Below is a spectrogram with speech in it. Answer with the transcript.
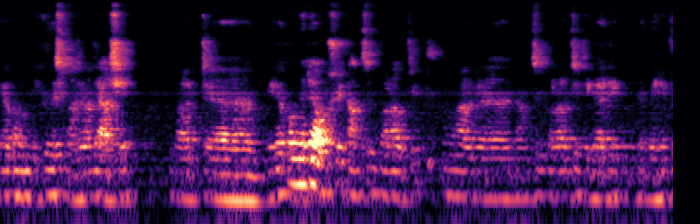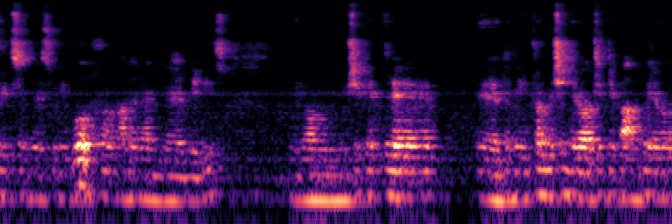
এরকম রিকোয়েস্ট মাঝে মাঝে আসে বাট এরকম এলে অবশ্যই কাউন্সিল করা উচিত। আর কাউন্সিল করা উচিত regarding the benefits of feeding both for mother and babies সেক্ষেত্রে আহ, তাদের ইনফরমেশন দেওয়া উচিত যে পাম্পেরও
